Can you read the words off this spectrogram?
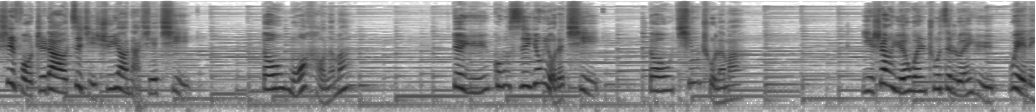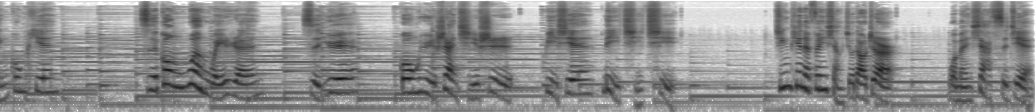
是否知道自己需要哪些器？都磨好了吗？对于公司拥有的气，都清楚了吗？以上原文出自《论语·卫灵公篇》。子贡问为人，子曰：“公欲善其事，必先利其器。”今天的分享就到这儿，我们下次见。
